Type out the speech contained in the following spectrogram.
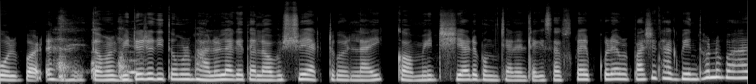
বলব? আর তো আমার ভিডিও যদি তোমার ভালো লাগে, তাহলে অবশ্যই একটা করে লাইক কমেন্ট শেয়ার এবং চ্যানেলটাকে সাবস্ক্রাইব করে আমার পাশে থাকবেন। ধন্যবাদ।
